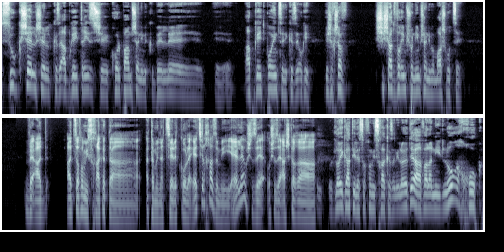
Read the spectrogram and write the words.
סוג של של כזה upgrade trees שכל פעם שאני מקבל uh, uh, upgrade points אני כזה אוקיי יש עכשיו שישה דברים שונים שאני ממש רוצה. ועד עד סוף המשחק אתה אתה מנצל את כל העץ שלך זה מאלה או שזה או שזה אשכרה עוד לא הגעתי לסוף המשחק אז אני לא יודע אבל אני לא רחוק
